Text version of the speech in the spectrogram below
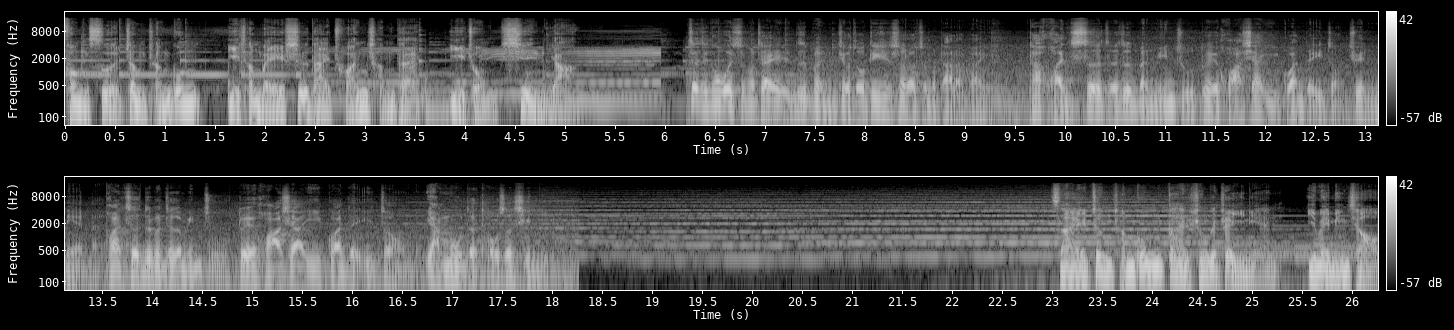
奉祀郑成功已成为世代传承的一种信仰。郑成功为什么在日本九州地区受到这么大的欢迎？它反射着日本民族对华夏衣冠的一种眷念呢，反射日本这个民族对华夏衣冠的一种仰慕的投射心理。在郑成功诞生的这一年，一位名叫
